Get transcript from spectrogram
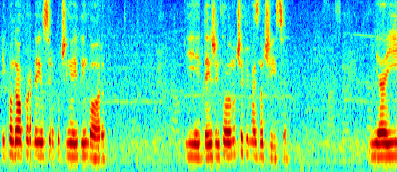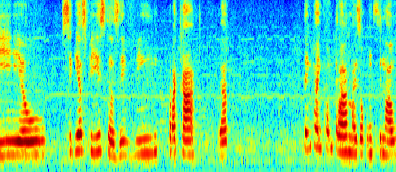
E quando eu acordei, o circo tinha ido embora. E desde então eu não tive mais notícia. E aí eu segui as pistas e vim para cá tentar encontrar mais algum sinal.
